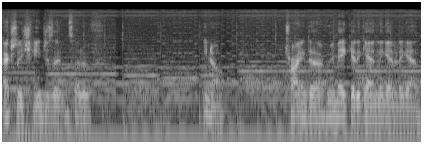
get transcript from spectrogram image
actually changes it instead of, you know, trying to remake it again and again and again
